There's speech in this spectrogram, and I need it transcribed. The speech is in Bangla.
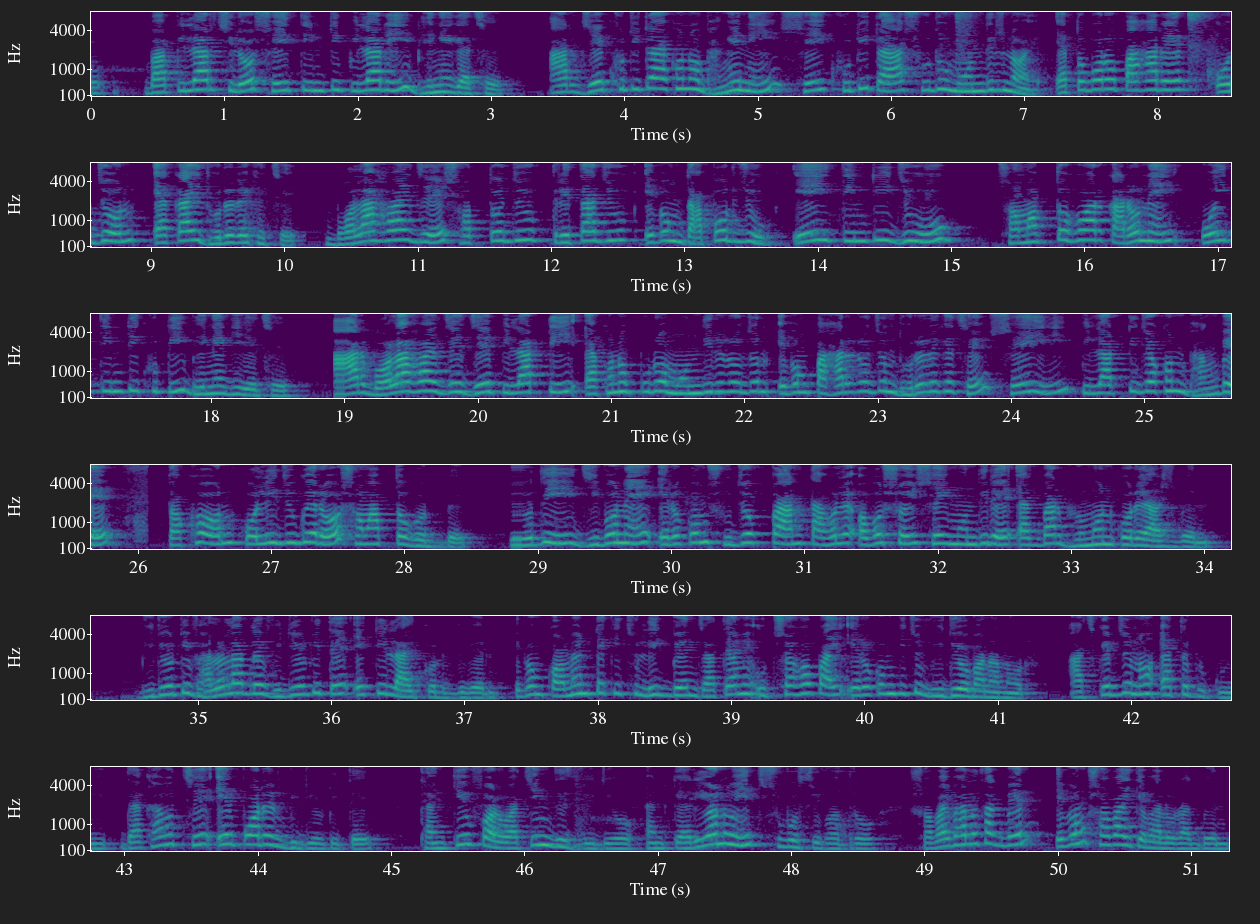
বা পিলার ছিল, সেই তিনটি পিলারই ভেঙে গেছে। আর যে খুঁটিটা এখনও ভাঙেনি, সেই খুঁটিটা শুধু মন্দির নয়, এত বড় পাহাড়ের ওজন একাই ধরে রেখেছে। বলা হয় যে সত্যযুগ ত্রেতা যুগ এবং দাপর যুগ, এই তিনটি যুগ সমাপ্ত হওয়ার কারণেই ওই তিনটি খুঁটি ভেঙে গিয়েছে। আর বলা হয় যে যে পিলারটি এখনও পুরো মন্দিরের ওজন এবং পাহাড়ের ওজন ধরে রেখেছে, সেই পিলারটি যখন ভাঙবে, তখন কলিযুগেরও সমাপ্ত ঘটবে। যদি জীবনে এরকম সুযোগ পান, তাহলে অবশ্যই সেই মন্দিরে একবার ভ্রমণ করে আসবেন। ভিডিওটি ভালো লাগলে ভিডিওটিতে একটি লাইক করে দিবেন এবং কমেন্টে কিছু লিখবেন যাতে আমি উৎসাহ পাই এরকম কিছু ভিডিও বানানোর। আজকের জন্য এতটুকুই। দেখা হচ্ছে এর পরের ভিডিওটিতে। Thank you for watching this video and carry on with Shubhashree Bhadra সবাই ভালো থাকবেন এবং সবাইকে ভালো রাখবেন।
